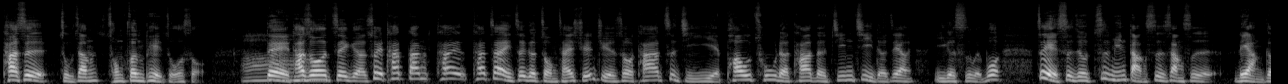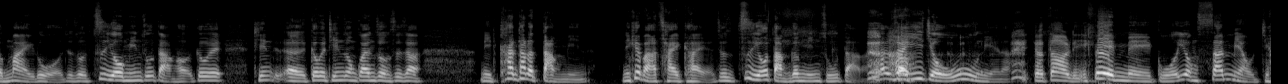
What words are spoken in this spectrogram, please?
他是主张从分配着手，对他说这个，所以他当他他在这个总裁选举的时候，他自己也抛出了他的经济的这样一个思维。不过这也是就自民党事实上是两个脉络，就是说自由民主党哈，各位听呃各位听众观众事实上，你看他的党名。你可以把它拆开，就是自由党跟民主党，它是 在一九五五年啊，有道理，被美国用三秒胶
